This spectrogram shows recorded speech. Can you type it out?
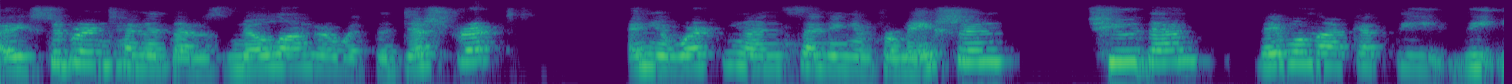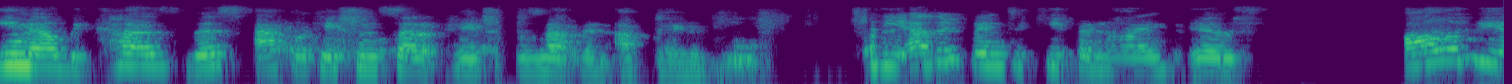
a superintendent that is no longer with the district and you're working on sending information to them, they will not get the, the email because this application setup page has not been updated. The other thing to keep in mind is all of the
